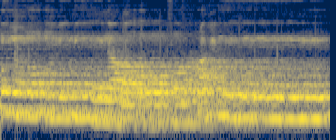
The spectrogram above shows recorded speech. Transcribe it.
بالمؤمنين رؤوف رحيم.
